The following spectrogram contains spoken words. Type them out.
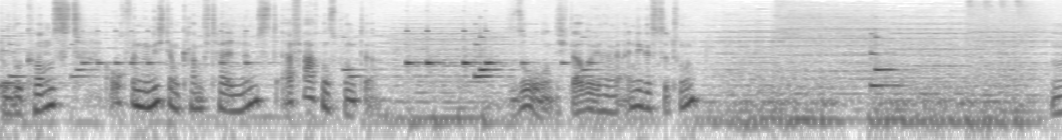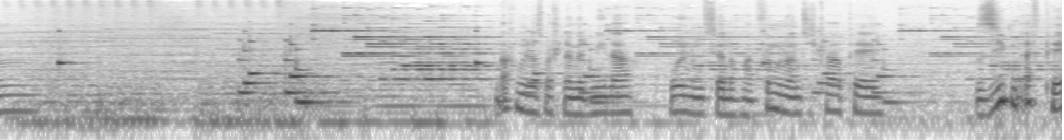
Du bekommst, auch wenn du nicht am Kampf teilnimmst, Erfahrungspunkte. So, und ich glaube, wir haben ja einiges zu tun. Machen wir das mal schnell mit Mila. Holen uns hier nochmal 95 KP, 7 FP.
